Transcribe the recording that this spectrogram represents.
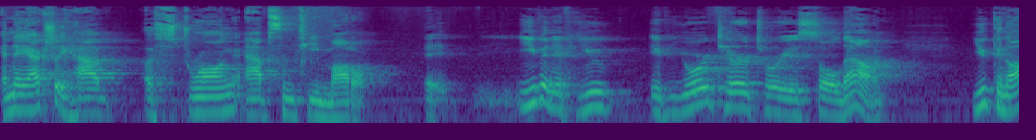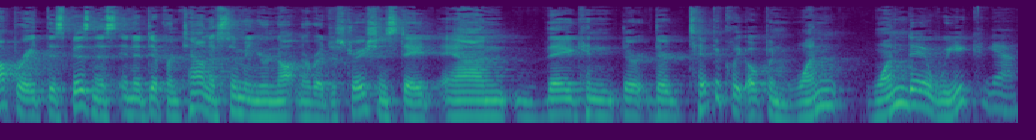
And they actually have a strong absentee model. It- even if you if your territory is sold out, you can operate this business in a different town, assuming you're not in a registration state, and they can they're they're typically open one one day a week. Yeah.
